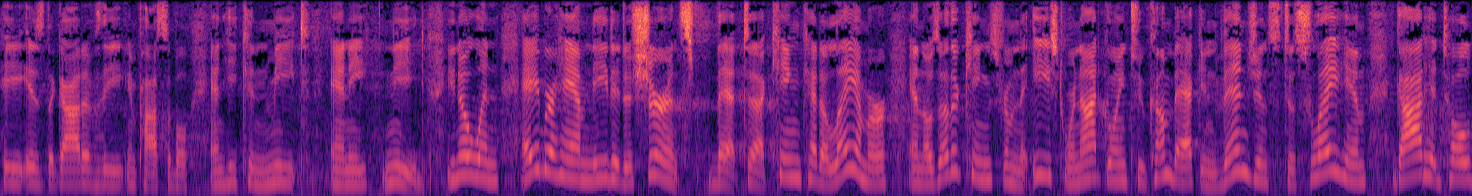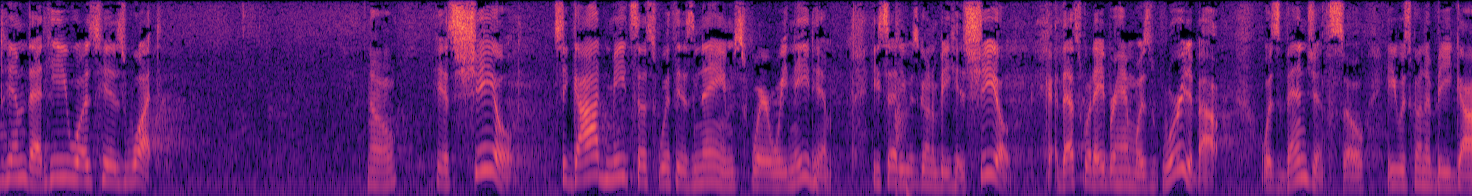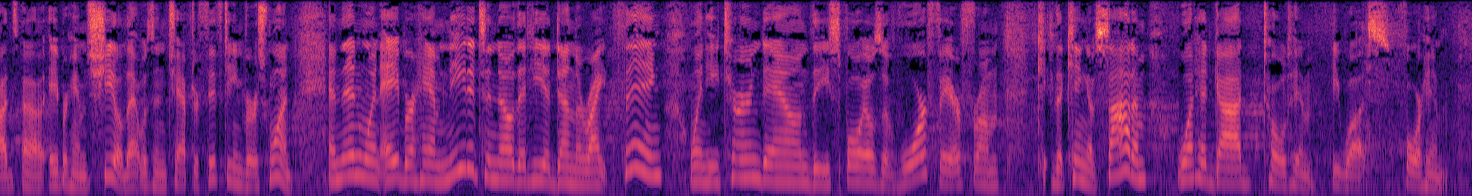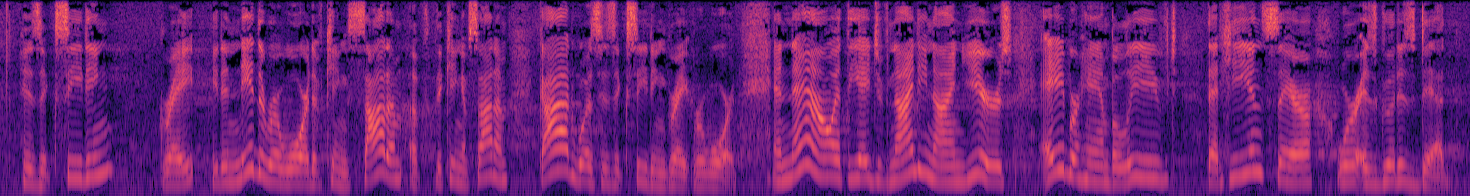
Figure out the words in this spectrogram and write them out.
he is the God of the impossible, and he can meet any need. You know, when Abraham needed assurance that uh, King Chedorlaomer and those other kings from the east were not going to come back in vengeance to slay him, God had told him that he was his what? No, his shield. See, God meets us with his names where we need him. He said he was going to be his shield. That's what Abraham was worried about was vengeance. So he was going to be God's uh, Abraham's shield. That was in chapter 15 verse 1. And then when Abraham needed to know that he had done the right thing when he turned down the spoils of warfare from the king of Sodom, what had God told him he was for him? His exceeding great. He didn't need the reward of King Sodom, of the king of Sodom. God was his exceeding great reward. And now, at the age of 99 years, Abraham believed that he and Sarah were as good as dead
